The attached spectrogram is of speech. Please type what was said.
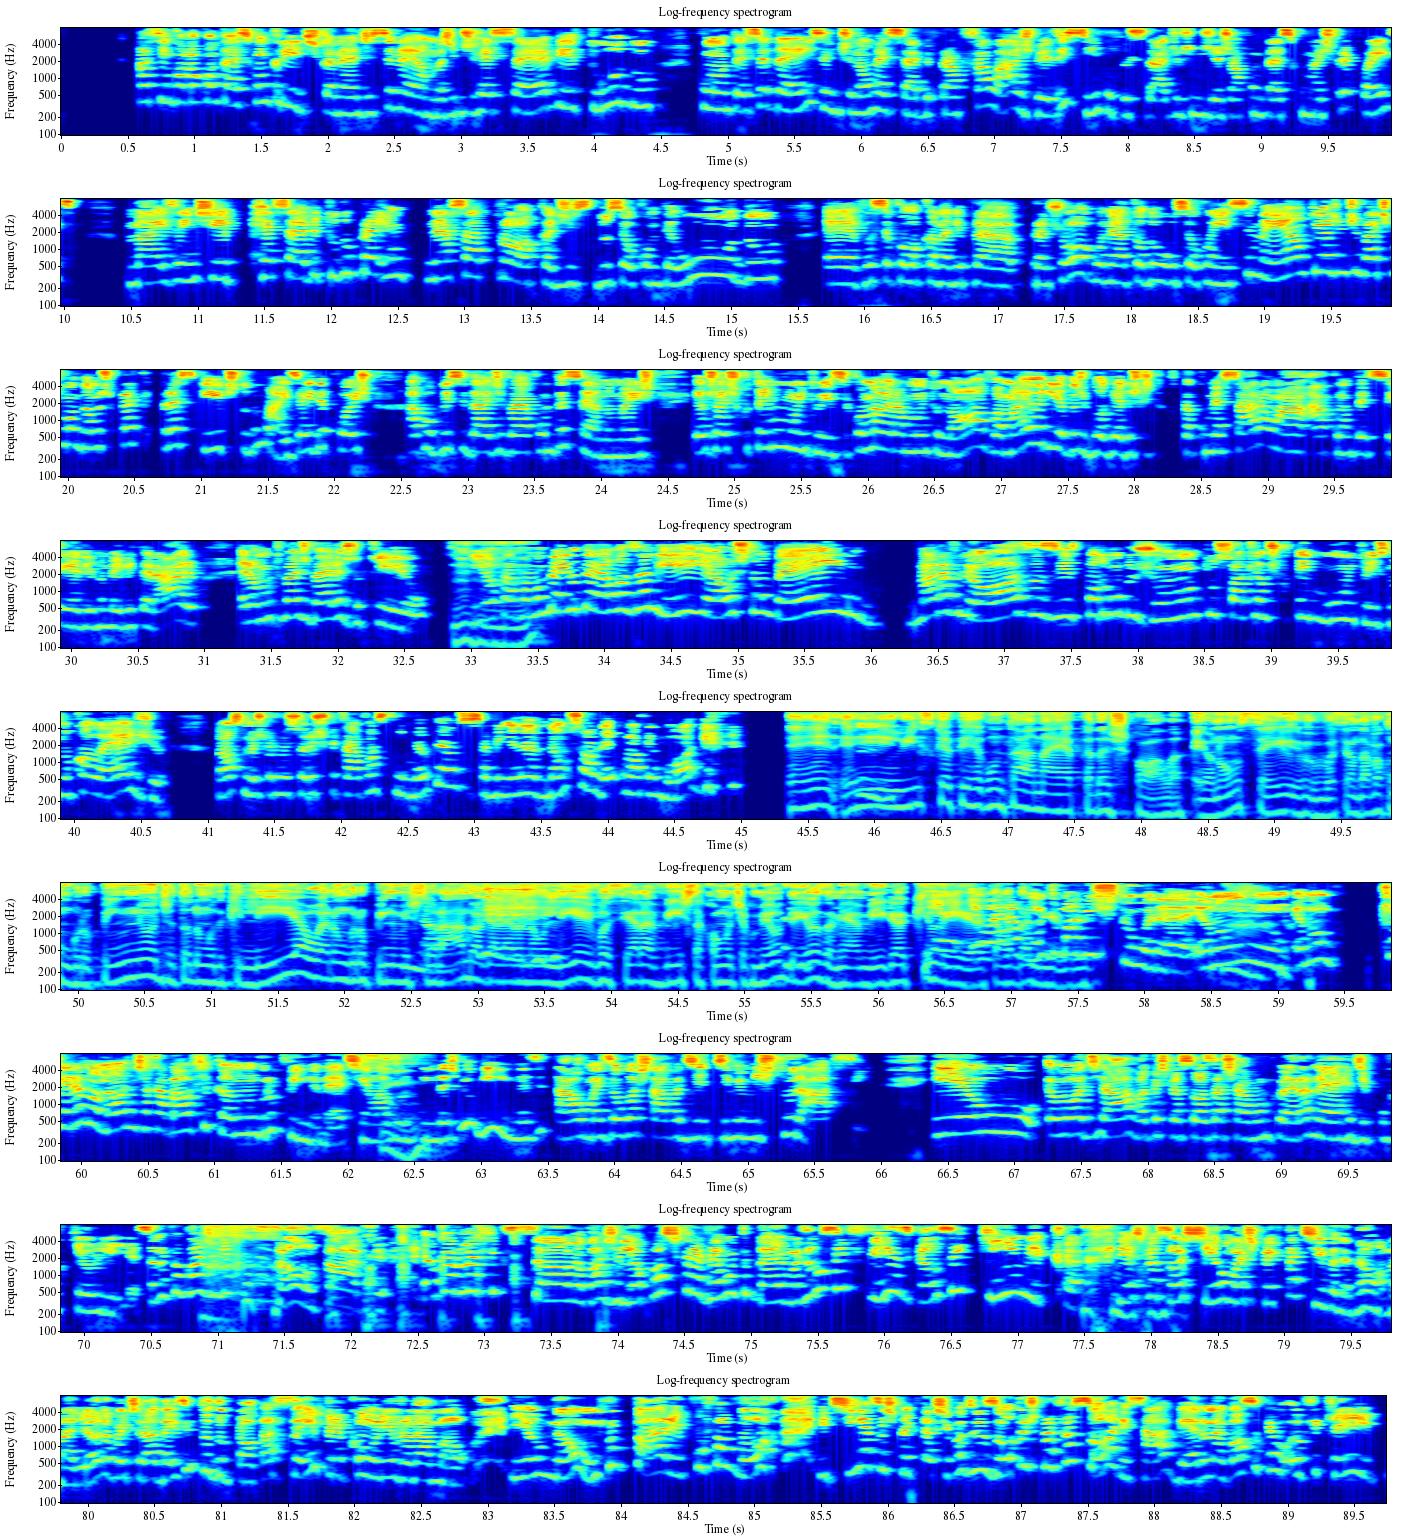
Assim como acontece com crítica, né, de cinema. A gente recebe tudo com antecedência, a gente não recebe para falar, às vezes sim, publicidade hoje em dia já acontece com mais frequência, mas a gente recebe tudo pra, nessa troca de, do seu conteúdo, é, você colocando ali para jogo, né, todo o seu conhecimento e a gente vai te mandando os press kits e tudo mais. E aí depois a publicidade vai acontecendo, mas eu já escutei muito isso. E como eu era muito nova, a maioria dos blogueiros que começaram a, a acontecer ali no meio literário eram muito mais velhas do que eu. Uhum. E eu uhum. tava no meio delas ali, e elas também maravilhosas e todo mundo junto, só que eu escutei muito isso no colégio. Nossa, meus professores ficavam assim: Meu Deus, essa menina não só lê como ela tem blog. É, é hum. isso que eu ia perguntar na época da escola. Eu não sei, você andava com um grupinho de todo mundo que lia ou era um grupinho misturado, não. a galera não lia e você era vista como tipo, meu Deus, a minha amiga que é, lê. Eu era muito uma mistura. Eu não, eu não querendo ou não, a gente acabava ficando num grupinho, né? Tinha lá Sim. o grupinho das meninas e tal, mas eu gostava de, de me misturar, assim. E eu, eu odiava que as pessoas achavam que eu era nerd porque eu lia. Sendo que eu gosto de ler ficção, sabe? Eu quero ler ficção, eu gosto de ler, eu posso escrever muito bem, mas eu não sei física, eu não sei química. E as pessoas tinham uma expectativa, né? Não, a Mariana vai tirar 10 em tudo, porque ela tá sempre com o livro na mão. E eu, não, parem, por favor. E tinha essa expectativa dos outros professores, sabe? Era um negócio que eu, eu fiquei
